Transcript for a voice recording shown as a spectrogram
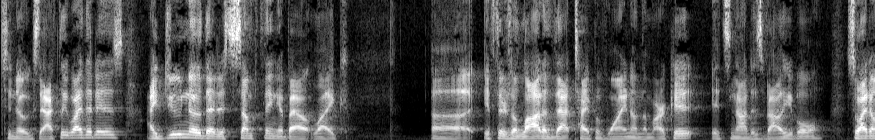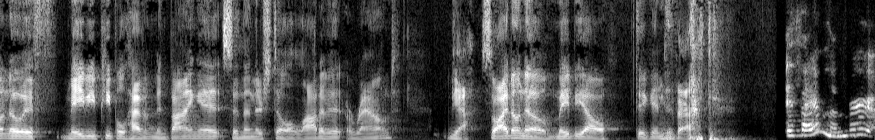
to know exactly why that is, I do know that it's something about like uh, if there's a lot of that type of wine on the market, it's not as valuable. So I don't know if maybe people haven't been buying it, so then there's still a lot of it around. Yeah, so I don't know. Maybe I'll dig into that. If I remember,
